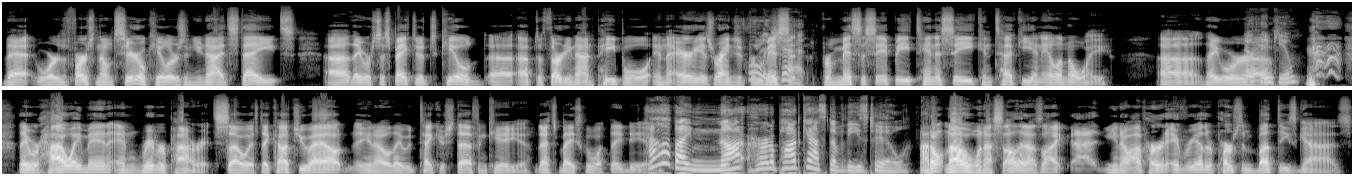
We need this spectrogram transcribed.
that were the first known serial killers in the United States. Uh, they were suspected to killed uh, up to 39 people in the areas ranging from, Holy Miss- from Mississippi, Tennessee, Kentucky, and Illinois. Uh, they were No, uh, thank you. they were highwaymen and river pirates. So if they caught you out, you know they would take your stuff and kill you. That's basically what they did. How have I not heard a podcast of these two? I don't know. When I saw that, I was like, uh, you know, I've heard every other person but these guys.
